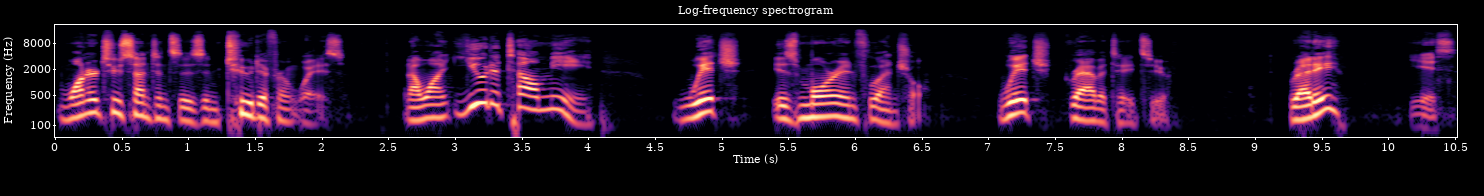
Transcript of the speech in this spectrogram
one or two sentences in two different ways. And I want you to tell me which is more influential, which gravitates you. Ready? Yes.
